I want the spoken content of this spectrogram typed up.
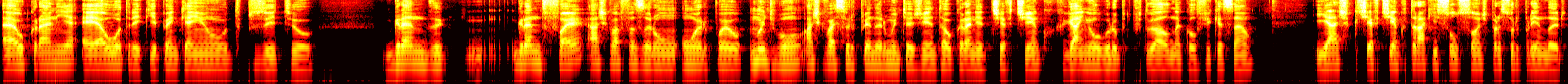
a Ucrânia é a outra equipa em quem eu deposito grande, grande fé. Acho que vai fazer um, um europeu muito bom. Acho que vai surpreender muita gente. A Ucrânia de Shevchenko, que ganhou o grupo de Portugal na qualificação e acho que Shevchenko terá aqui soluções para surpreender.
